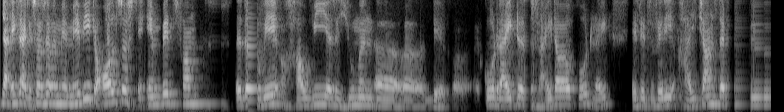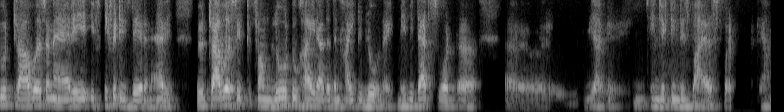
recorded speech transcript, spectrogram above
Yeah exactly. So, so maybe it also embeds from the way how we as a human uh, uh, uh, code writers write our code right is it's a very high chance that we would traverse an array if, if it is there an array we would traverse it from low to high rather than high to low right maybe that's what uh, uh yeah injecting this bias but yeah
